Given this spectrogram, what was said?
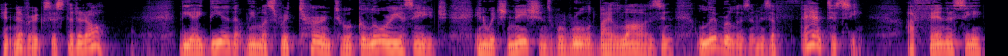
it never existed at all. The idea that we must return to a glorious age in which nations were ruled by laws and liberalism is a fantasy, a fantasy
